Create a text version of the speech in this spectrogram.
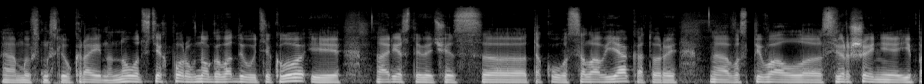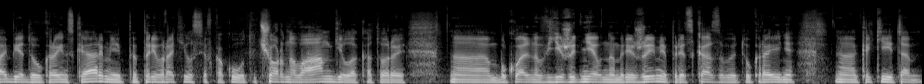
А, мы, в смысле, Украина. Но вот с тех пор много воды утекло, и Арестович из э, такого соловья, который э, воспевал э, свершение и победу украинской армии, превратился в какого-то черного ангела, который буквально в ежедневном режиме предсказывает Украине какие-то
